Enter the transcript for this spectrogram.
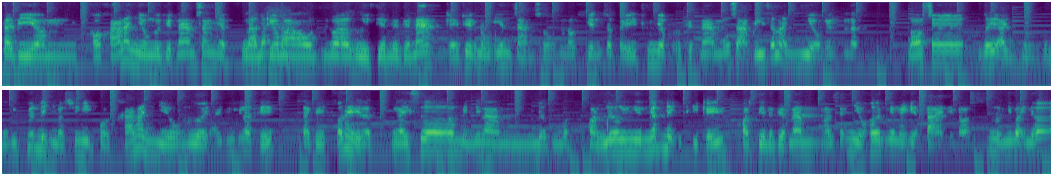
Tại vì um, có khá là nhiều người Việt Nam sang Nhật là kiều bào và gửi tiền về Việt Nam. Cái việc đồng yên giảm xuống nó khiến cho cái thu nhập ở Việt Nam cũng giảm đi rất là nhiều nên là nó sẽ gây ảnh hưởng đến cái quyết định và suy nghĩ của khá là nhiều người. Anh nghĩ là thế. Tại vì có thể là ngày xưa mình đi làm được một khoản lương nhất định thì cái khoản tiền ở Việt Nam nó sẽ nhiều hơn nhưng mà hiện tại thì nó không được như vậy nữa.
